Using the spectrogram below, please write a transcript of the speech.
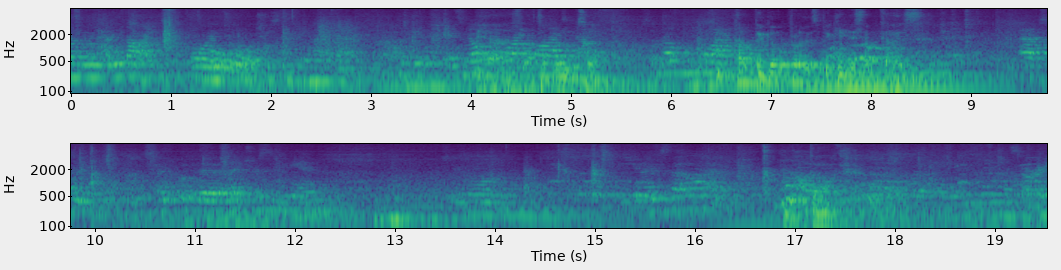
um, a light or a torch or something like that. It's not Yeah, there's quite lots of room wide to. enough. Hope the GoPro is picking this up, guys. uh, to, to put the electricity in. To, um, you know, is that all right? A bit dark. Sorry.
